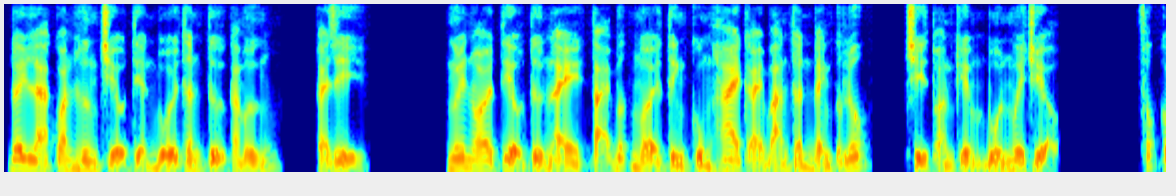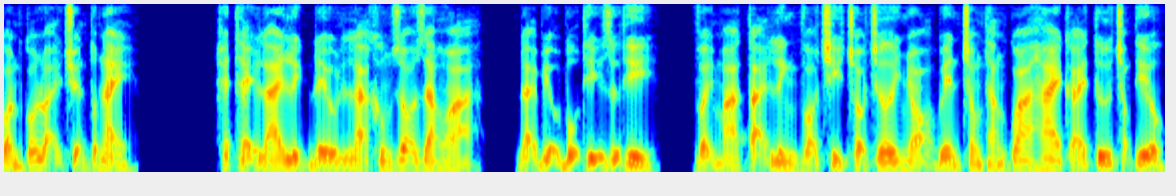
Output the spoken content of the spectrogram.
đây là quan hưng triều tiền bối thân tự cảm ứng, cái gì? Ngươi nói tiểu tử này tại bức mời tinh cùng hai cái bán thần đánh cất lúc, chỉ toàn kiếm bốn mươi triệu. Phúc còn có loại chuyện tốt này. Hết thể lai lịch đều là không rõ ra hỏa, đại biểu bộ thị dự thi, vậy mà tại linh võ chỉ trò chơi nhỏ bên trong thắng qua hai cái tứ trọng tiêu,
